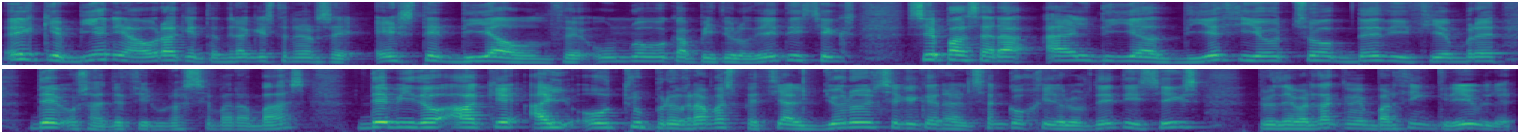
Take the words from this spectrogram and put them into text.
el que viene ahora que tendrá que estrenarse este día 11, un nuevo capítulo de 86, se pasará al día 18 de diciembre, de, o sea, es decir, una semana más, debido a que hay otro programa especial. Yo no sé qué canal se han cogido los de 86, pero de verdad que me parece increíble.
